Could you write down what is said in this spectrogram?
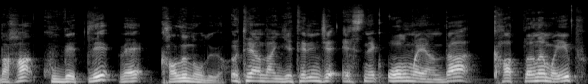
daha kuvvetli ve kalın oluyor. Öte yandan yeterince esnek olmayan da katlanamayıp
